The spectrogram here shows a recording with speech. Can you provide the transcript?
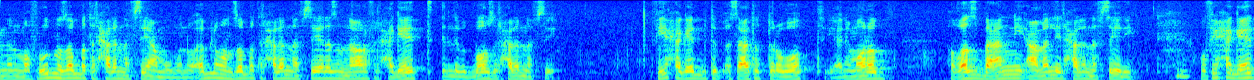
إحنا المفروض نظبط الحالة النفسية عموما وقبل ما نظبط الحالة النفسية لازم نعرف الحاجات اللي بتبوظ الحالة النفسية. في حاجات بتبقى ساعات اضطرابات يعني مرض غصب عني عمل لي الحالة النفسية دي. وفي حاجات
